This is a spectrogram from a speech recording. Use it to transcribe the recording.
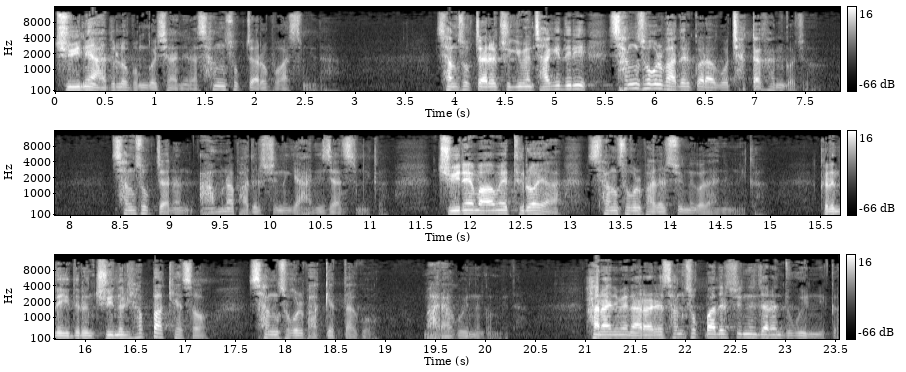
주인의 아들로 본 것이 아니라 상속자로 보았습니다. 상속자를 죽이면 자기들이 상속을 받을 거라고 착각한 거죠. 상속자는 아무나 받을 수 있는 게 아니지 않습니까? 주인의 마음에 들어야 상속을 받을 수 있는 것 아닙니까? 그런데 이들은 주인을 협박해서 상속을 받겠다고 말하고 있는 겁니다. 하나님의 나라를 상속받을 수 있는 자는 누구입니까?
